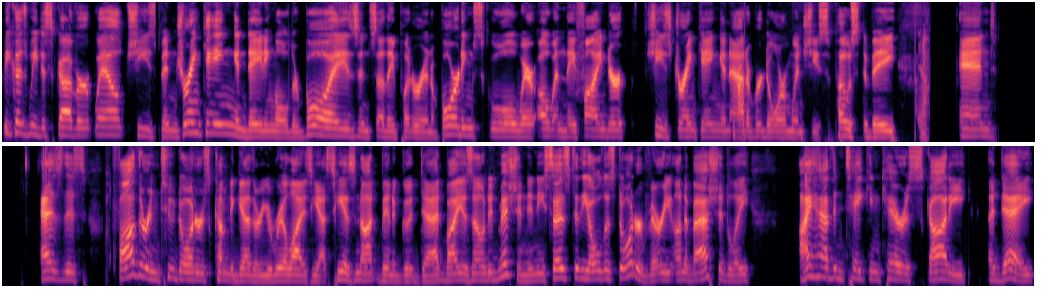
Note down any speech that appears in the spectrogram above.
because we discover, well, she's been drinking and dating older boys. And so they put her in a boarding school where, oh, when they find her, she's drinking and out of her dorm when she's supposed to be. Yeah. And as this father and two daughters come together, you realize, yes, he has not been a good dad by his own admission. And he says to the oldest daughter very unabashedly, I haven't taken care of Scotty a day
